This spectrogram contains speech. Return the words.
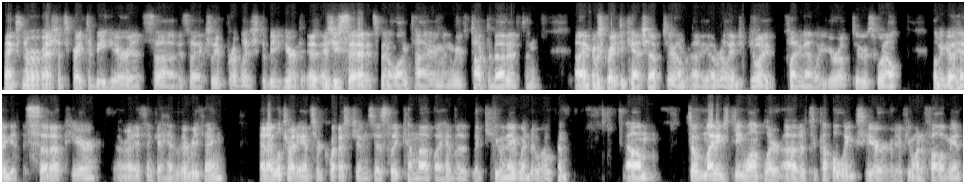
Thanks, Naresh. It's great to be here. It's uh, it's actually a privilege to be here. As you said, it's been a long time, and we've talked about it, and, uh, and it was great to catch up too. I, I really enjoyed finding out what you're up to as well. Let me go ahead and get set up here. All right, I think I have everything and I will try to answer questions as they come up. I have a, the Q&A window open. Um, so my name is Dean Wampler. Uh, there's a couple links here if you want to follow me on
